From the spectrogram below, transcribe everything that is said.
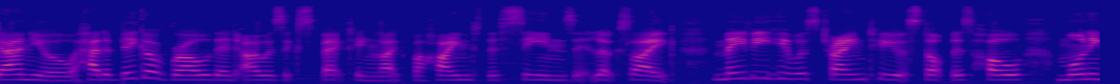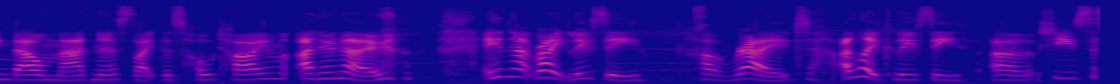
Daniel, had a bigger role than I was expecting, like behind the scenes. It looks like maybe he was trying to stop this whole Morning Bell madness like this whole time. I don't know. Ain't that right, Lucy? All right. I like Lucy. Uh, she's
